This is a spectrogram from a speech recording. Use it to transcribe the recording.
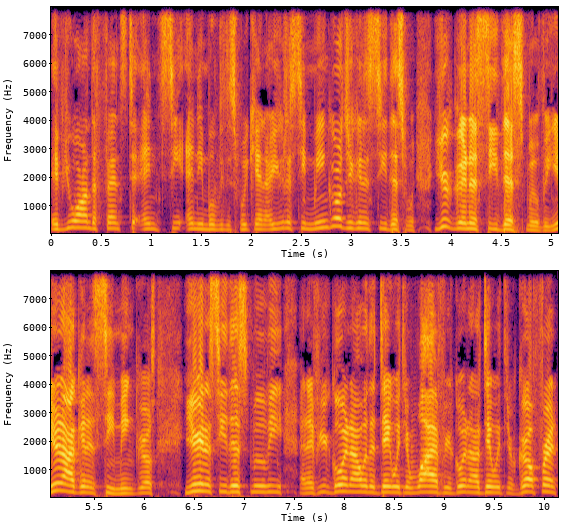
if you are on the fence to see any movie this weekend, are you going to see Mean Girls? You're going to see this one. You're going to see this movie. You're not going to see Mean Girls. You're going to see this movie. And if you're going out with a date with your wife, you're going out a date with your girlfriend,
